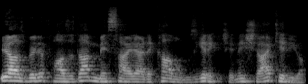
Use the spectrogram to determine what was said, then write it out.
biraz böyle fazladan mesailerde kalmamız gerekeceğini işaret ediyor.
